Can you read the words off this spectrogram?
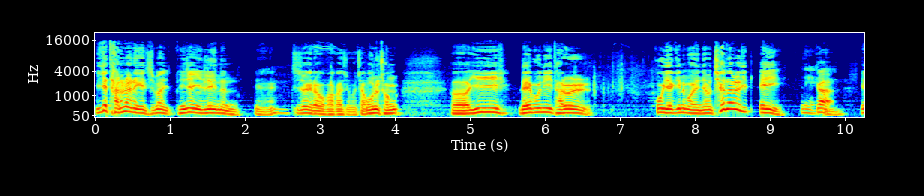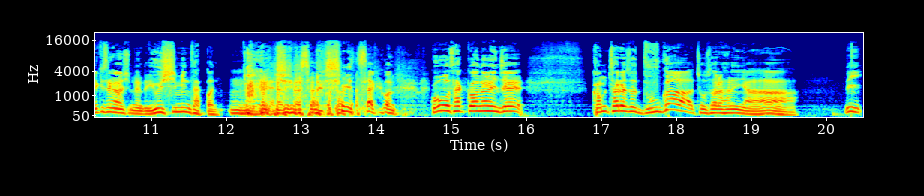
이게 다른 아니겠지만 굉장히 일리 있는 예, 지적이라고 봐가지고 자 오늘 정 어, 이 네 분이 다룰 그 얘기는 뭐였냐면 채널 A 네. 그러니까 이렇게 생각하시면 되는데 유시민 사건 네. 유시민 사건 그 사건을 이제 검찰에서 누가 조사를 하느냐 이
